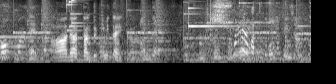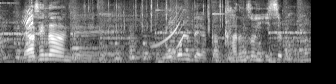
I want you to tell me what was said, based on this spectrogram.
먹을 건데? 아 내가 딱 느낌 있다니까. 뭔데? 소량 같은 거 넣으면 되지 않나? 내가 생각한 게 요건데 약간 가능성이 있을 것 같나?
